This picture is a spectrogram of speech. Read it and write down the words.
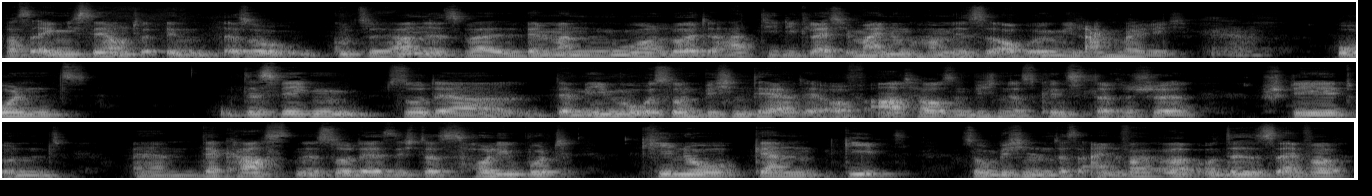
was eigentlich sehr unter, in, also gut zu hören ist, weil wenn man nur Leute hat, die die gleiche Meinung haben, ist es auch irgendwie langweilig. Und deswegen so der, der Memo ist so ein bisschen der, der auf Arthouse ein bisschen das Künstlerische steht und ähm, der Carsten ist so, der sich das Hollywood-Kino gern gibt, so ein bisschen das Einfache und das ist einfach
